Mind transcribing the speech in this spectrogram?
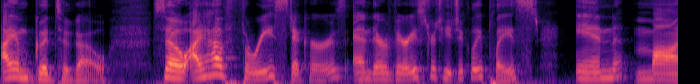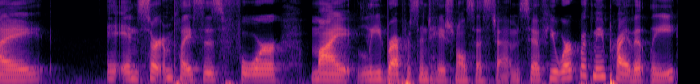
I am good to go. So I have three stickers and they're very strategically placed in my in certain places for my lead representational system. So if you work with me privately,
